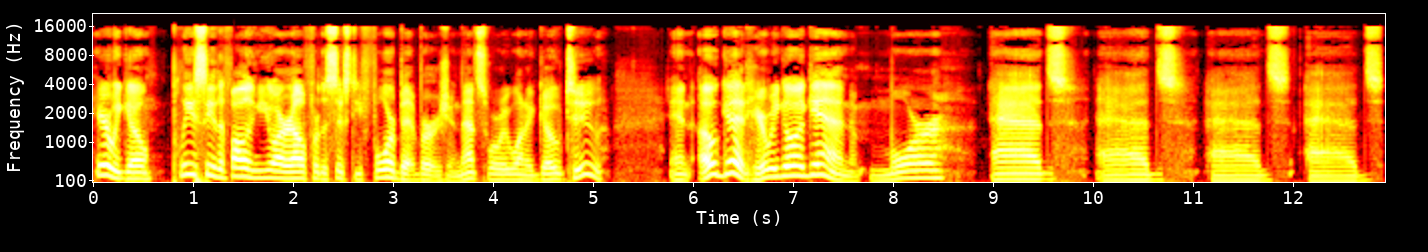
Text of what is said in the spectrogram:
Here we go. Please see the following URL for the 64-bit version. That's where we want to go to. And oh good, here we go again. More ads, ads, ads, ads,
